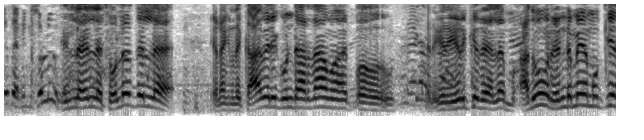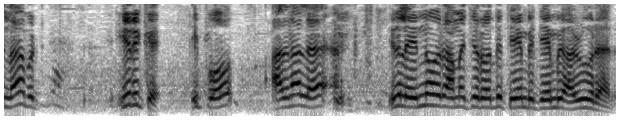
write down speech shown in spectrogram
இல்ல இல்ல இல்ல சொல்றது இல்ல. எனக்கு இந்த காவிரி குண்டார் தான் இப்போ இருக்குது. இல்ல அதுவும் ரெண்டுமே முக்கியம் தான் பட் இருக்கு. இப்போ அதனால இதுல இன்னொரு அமைச்சர் வந்து தேம்பி தேம்பி அழுகுறாரு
